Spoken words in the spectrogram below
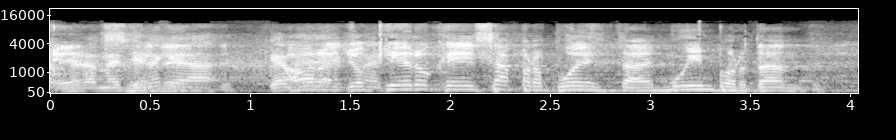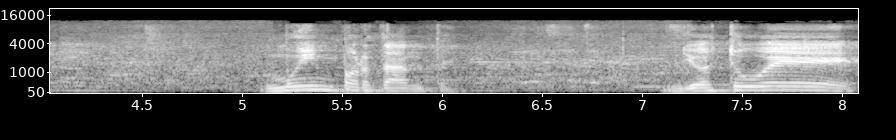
Pero me tiene que dar... Que Ahora, yo quiero que esa propuesta es muy importante. Muy importante. Yo estuve,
